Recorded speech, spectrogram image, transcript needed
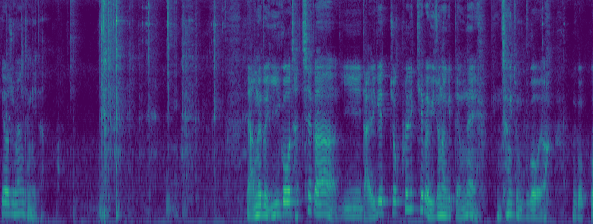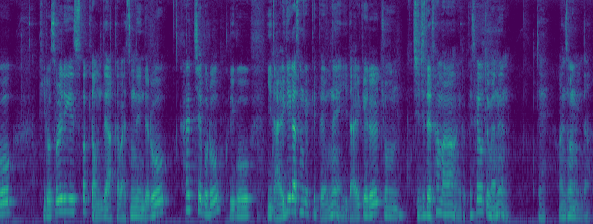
끼워주면 됩니다. 네, 아무래도 이거 자체가 이 날개 쪽 폴리캡에 의존하기 때문에 굉장히 좀 무거워요. 무겁고 뒤로 쏠릴 수밖에 없는데 아까 말씀드린 대로 칼집으로 그리고 이 날개가 생겼기 때문에 이 날개를 좀 지지대 삼아 이렇게 세워두면은 네 완성입니다.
